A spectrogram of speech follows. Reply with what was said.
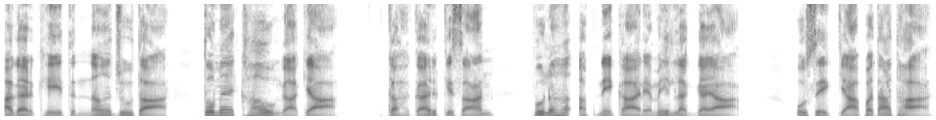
अगर खेत न जूता तो मैं खाऊँगा क्या? कहकर किसान पुनः अपने कार्य में लग गया। उसे क्या पता था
